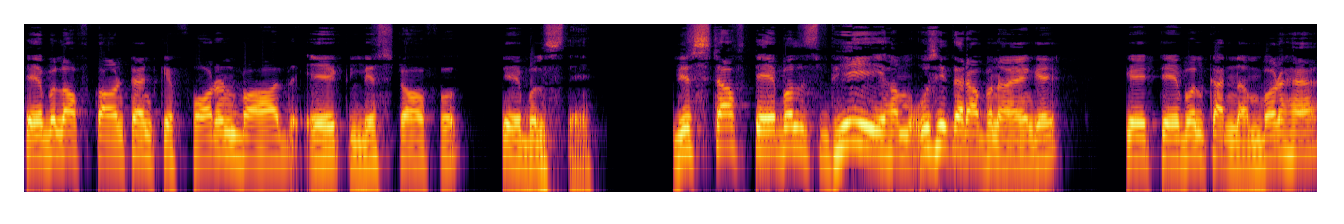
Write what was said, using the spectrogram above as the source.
ٹیبل آف کانٹینٹ کے فوراً بعد ایک لسٹ آف ٹیبلس دیں۔ لسٹ آف ٹیبلس بھی ہم اسی طرح بنائیں گے۔ کہ ٹیبل کا نمبر ہے،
